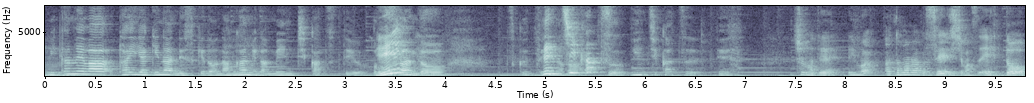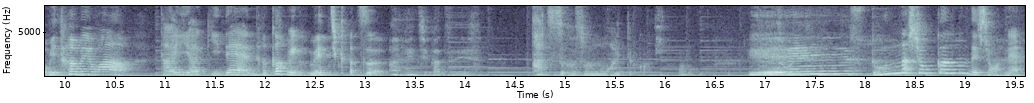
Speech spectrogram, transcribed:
見た目はたい焼きなんですけど、うん、中身がメンチカツっていうホットサンドを作ってメンチカツ？メンチカツです。ちょっと待って今頭の中整理してます。えっと見た目はたい焼きで中身がメンチカツ。あメンチカツですカツがそのまま入ってる感じええー、どんな食感なんでしょうね。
